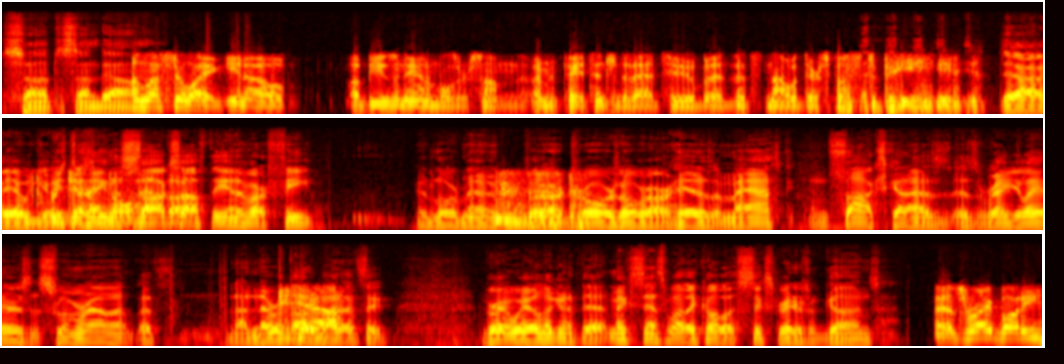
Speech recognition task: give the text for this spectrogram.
sun up to sundown. Unless they're like, you know, abusing animals or something. I mean, pay attention to that too, but that's not what they're supposed to be. yeah, yeah, we, get, we used to hang the socks off the end of our feet. Good Lord, man. We put our drawers over our head as a mask and socks kind of as, as regulators and swim around. It. That's I never thought yeah. about it. That's a great way of looking at that. It makes sense why they call us sixth graders with guns. That's right, buddy.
